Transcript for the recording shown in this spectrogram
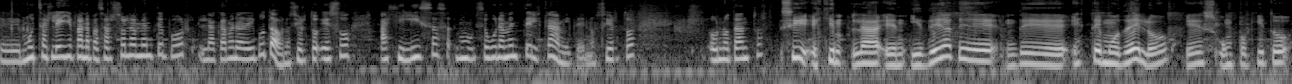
Eh, muchas leyes van a pasar solamente por la Cámara de Diputados, ¿no es cierto? Eso agiliza seguramente el trámite, ¿no es cierto? ¿O no tanto? Sí, es que la idea de, este modelo es un poquito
